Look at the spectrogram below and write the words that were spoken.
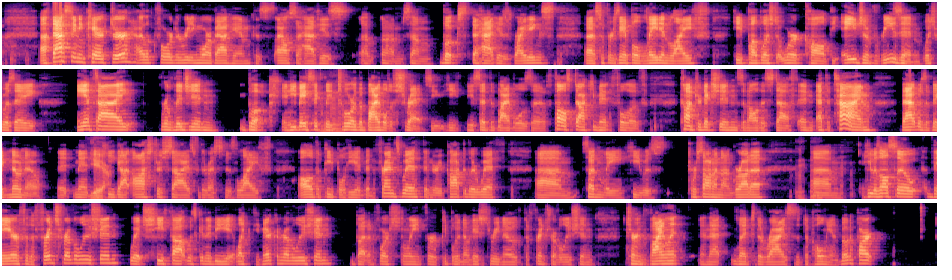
a fascinating character. I look forward to reading more about him because I also have his uh, um, some books that had his writings. Uh, so, for example, late in life, he published a work called "The Age of Reason," which was a anti-religion book, and he basically mm-hmm. tore the Bible to shreds. He, he he said the Bible is a false document full of contradictions and all this stuff. And at the time, that was a big no-no. It meant yeah. that he got ostracized for the rest of his life. All the people he had been friends with and very popular with, um, suddenly he was persona non grata. Mm-hmm. Um, he was also there for the French Revolution, which he thought was going to be like the American Revolution, but unfortunately, for people who know history, know that the French Revolution turned violent, and that led to the rise of Napoleon Bonaparte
